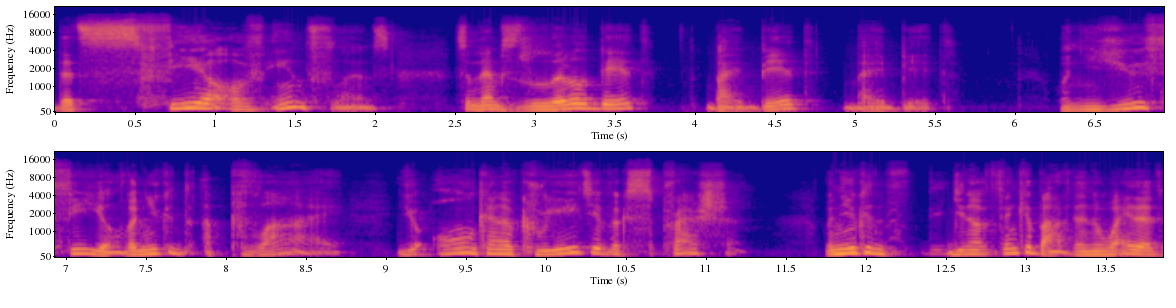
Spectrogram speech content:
that sphere of influence, sometimes little bit by bit by bit. When you feel, when you can apply your own kind of creative expression, when you can, you know, think about it in a way that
